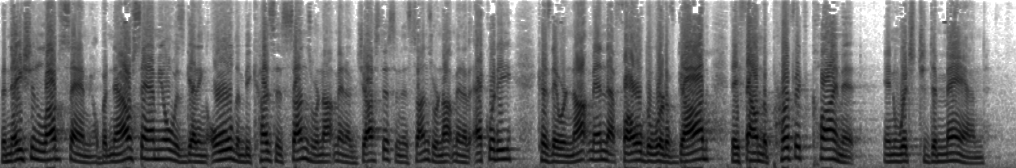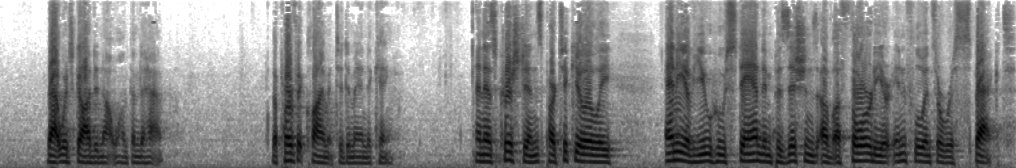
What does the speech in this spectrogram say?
The nation loved Samuel, but now Samuel was getting old, and because his sons were not men of justice and his sons were not men of equity, because they were not men that followed the word of God, they found the perfect climate in which to demand that which God did not want them to have. The perfect climate to demand a king. And as Christians, particularly any of you who stand in positions of authority or influence or respect,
